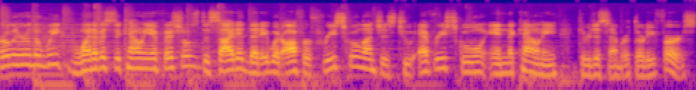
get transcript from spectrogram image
Earlier in the week, Buena Vista County officials decided that it would offer free school lunches to every school in the county through December 31st.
